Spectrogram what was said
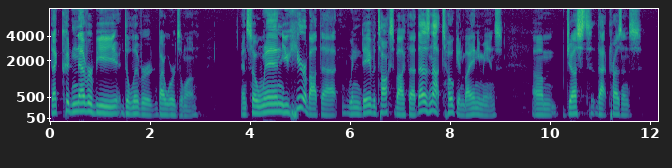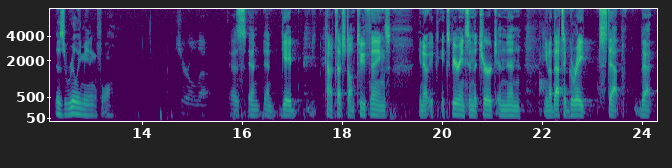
that could never be delivered by words alone. And so when you hear about that, when David talks about that, that is not token by any means. Um, just that presence is really meaningful. Cheryl, uh, as and and Gabe kind of touched on two things, you know, ex- experience in the church, and then, you know, that's a great step that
